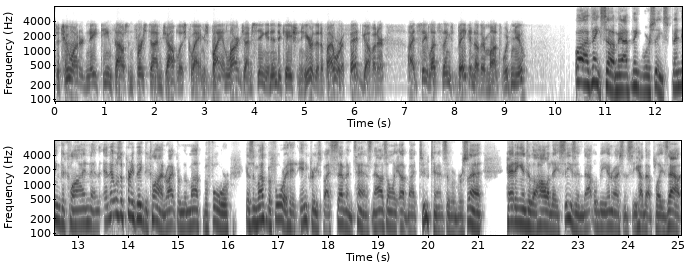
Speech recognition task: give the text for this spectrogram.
to 218,000 first time jobless claims. By and large, I'm seeing an indication here that if I were a Fed governor, I'd say let's things bake another month, wouldn't you? Well, I think so. I mean, I think we're seeing spending decline, and, and it was a pretty big decline, right, from the month before, because the month before it had increased by seven tenths. Now it's only up by two tenths of a percent heading into the holiday season. That will be interesting to see how that plays out.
